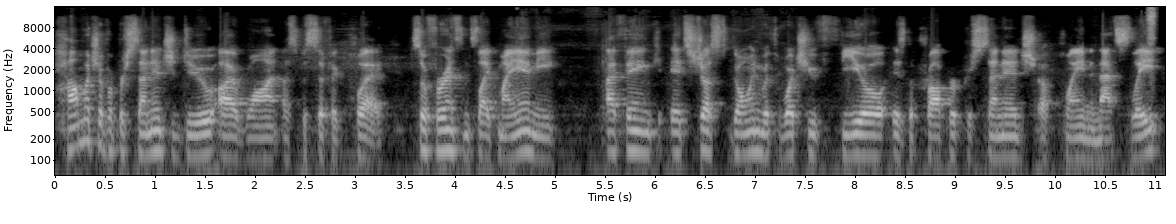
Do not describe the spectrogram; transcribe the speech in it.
how much of a percentage do I want a specific play. So, for instance, like Miami, I think it's just going with what you feel is the proper percentage of playing in that slate.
